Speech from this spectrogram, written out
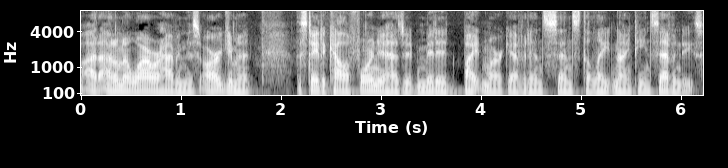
I, I, don't know why we're having this argument. The state of California has admitted bite mark evidence since the late 1970s,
